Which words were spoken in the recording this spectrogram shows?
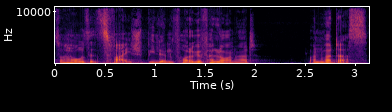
zu Hause zwei Spiele in Folge verloren hat. Wann war das?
